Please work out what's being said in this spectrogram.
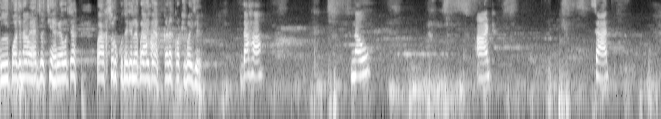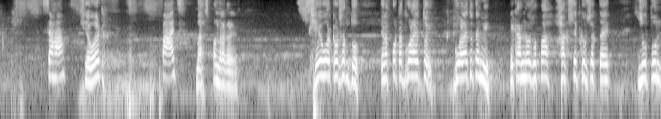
फुल पॉझिटिव्ह बाहेरचं चेहऱ्यावरच्या पाक सुरू कुठे गेल्या पाहिजे. त्या कडक वाटलं पाहिजे. दहा. नऊ. आठ. सात. सहा. शेवट? पाच. बस पंधरा करायचं हे वर्कआउट सांगतो. त्यांना पोटात गोळा येतोय. गोळा येतो त्यांनी. एका अंगावर झोपा हाक सेट करू शकताय. झोपून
